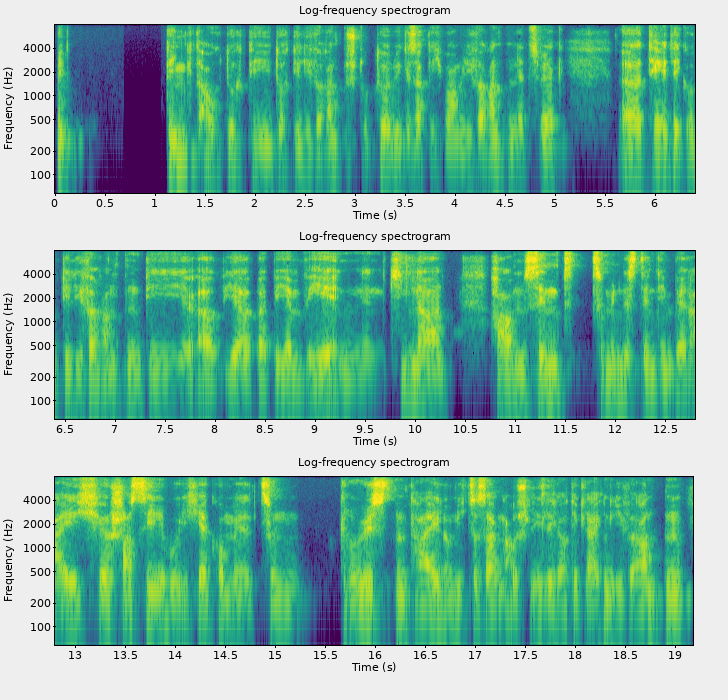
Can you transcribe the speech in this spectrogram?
bedingt auch durch die, durch die Lieferantenstruktur. Wie gesagt, ich war im Lieferantennetzwerk äh, tätig und die Lieferanten, die äh, wir bei BMW in, in, China haben, sind zumindest in dem Bereich äh, Chassis, wo ich herkomme, zum größten Teil, um nicht zu sagen ausschließlich auch die gleichen Lieferanten,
